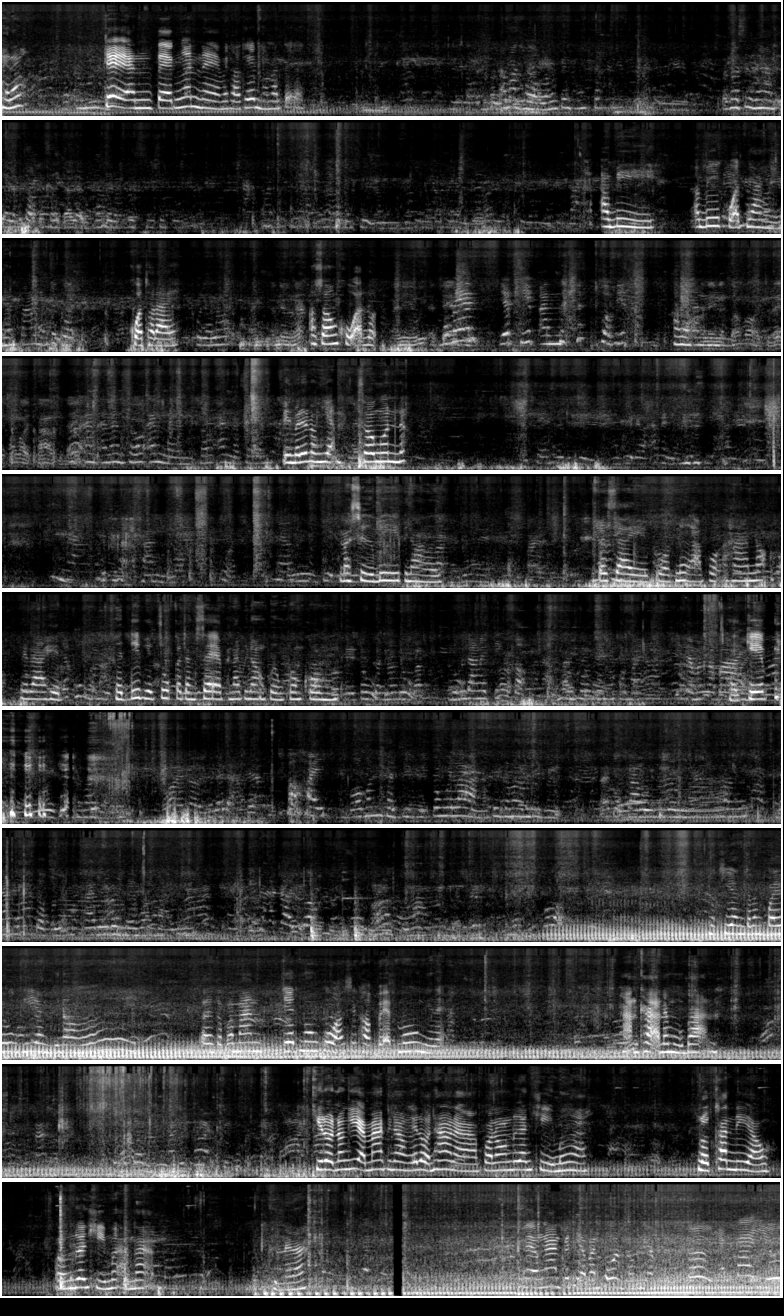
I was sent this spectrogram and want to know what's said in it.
ให้แล้ว เจอันแตกเงินแน่ไม่ท้าเท่นให้มันแตกเอามาห่อแล้วมันเป็นของฝากแล้วก็ซื้อในห้างเออแล้วก็ถอดไปใส่ได้แล้วก็เลยไปซื้อชมพูเอาบีเอาบีขวดใหญ่นะขวดเท่าไรคนละร้อยอันหนึ่งนะเอาสองขวดเลยอันนี้อุ้ยอันโมเมนเย็บชิปอันถั่วพิษเอาเลยอันนี้นะต้องร้อยจะได้ต้องร้อยข้าจะได้ออันอันนั้นสองอันนั้นสองอันนะแซนเป็นมาได้ลงเยี่ยมโซเงินเด้อมาซื้อบีพี่น้องเลยไปใส่พวกเนื้อพวกอาหารเนาะ เวลาเห็ดเห็ดดิบเห็ดสุกก็จังแซ่บนะพี่น้องเพิ่มความคมมันดังในติ๊กต็อกนะให้เก็บเพราะมันจะจีบตรงเวลานะซึ่งจะมาเป็นจีบแต่เก่าเป็นนะดังตกเลยมาขายไปเรื่อยๆว่าขายนักเรียนกำลังไปโรงเรียนพี่น้อง กับประมาณเจ็ดโมงกว่าสิเขาแปดโมงนี่แหละหานขาในหมู่บ้านขี่รถน้องเหยียบมากพี่น้องไอ้รถห้าวนะพอน้องเลื่อนขี่เมื่อรถคันเดียวพอน้องเลื่อนขี่เมื่ออำนาจขึ้นเลยนะแล้วงานไปเที่ยวบ้านโพนน้องเหยียบ เอออยากไปอยู่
